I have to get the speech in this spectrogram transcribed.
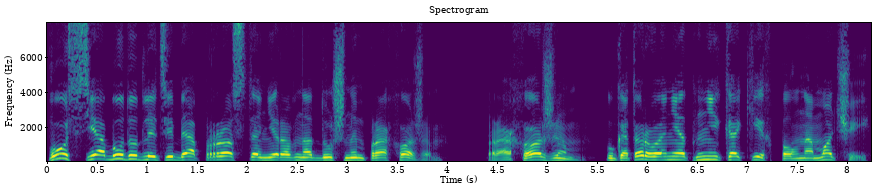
пусть я буду для тебя просто неравнодушным прохожим. Прохожим, у которого нет никаких полномочий,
